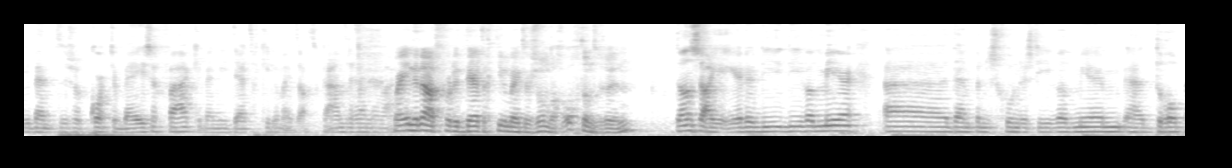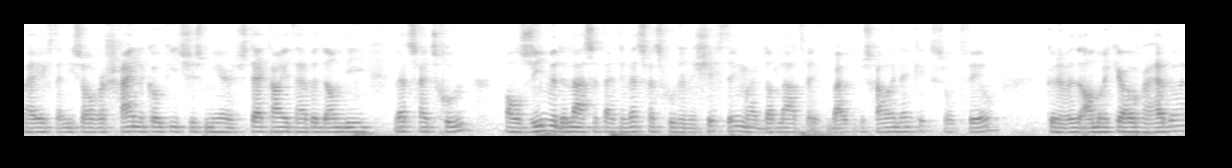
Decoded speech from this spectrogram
je bent dus ook korter bezig vaak. Je bent niet 30 kilometer achter elkaar aan het rennen. Maar, Maar inderdaad, voor de 30 kilometer zondagochtendrun. dan zou je eerder die, die wat meer eh, dempende schoen, dus die wat meer drop heeft. En die zal waarschijnlijk ook ietsjes meer stack height hebben dan die wedstrijdschoen. Al zien we de laatste tijd in wedstrijdschoenen een shifting, maar dat laten we even buiten beschouwing, denk ik. Dat is wat veel. Kunnen we het een andere keer over hebben.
